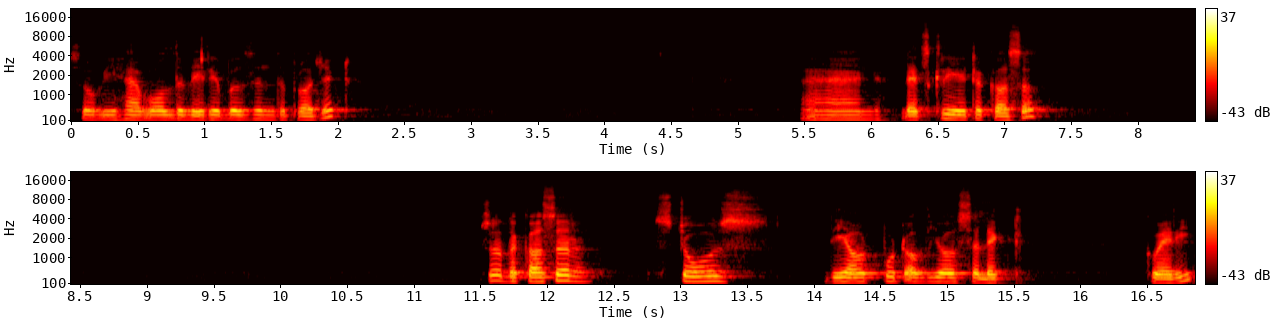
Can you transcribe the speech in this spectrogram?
So we have all the variables in the project. And let's create a cursor. So the cursor stores the output of your select query.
